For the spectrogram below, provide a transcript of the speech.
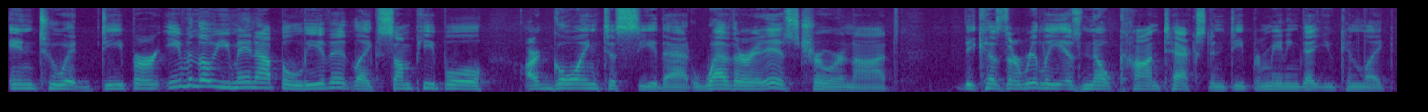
into it deeper, even though you may not believe it. Like some people are going to see that, whether it is true or not, because there really is no context and deeper meaning that you can like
